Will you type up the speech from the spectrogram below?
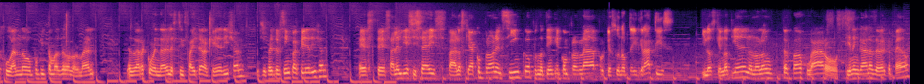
jugando un poquito más de lo normal, les voy a recomendar el Street Fighter Arcade Edition, Street Fighter 5 Arcade Edition. Este sale el 16. Para los que ya compraron el 5, pues no tienen que comprar nada porque es un update gratis. Y los que no tienen o no lo han tratado de jugar o tienen ganas de ver qué pedo,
